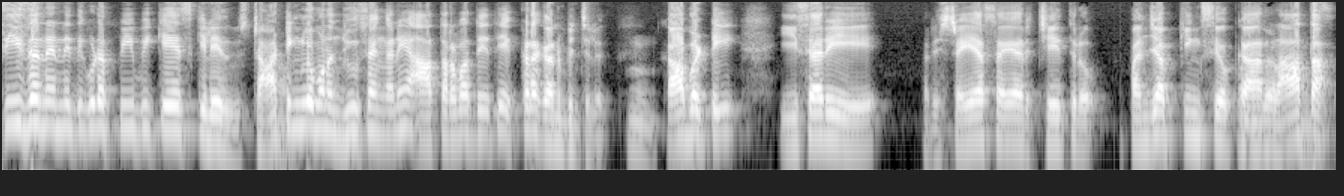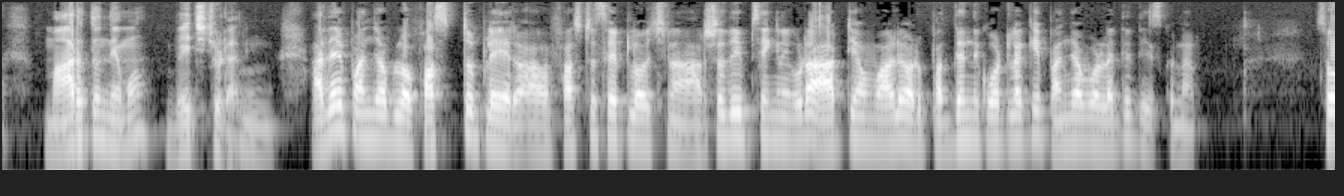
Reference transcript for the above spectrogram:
సీజన్ అనేది కూడా పీబీకేఎస్కి లేదు. స్టార్టింగ్లో మనం చూసాం కానీ ఆ తర్వాత అయితే ఎక్కడ కనిపించలేదు. Hmm. కాబట్టి ఈసారి మరి శ్రేయస్ అయ్యర్ చేతిలో పంజాబ్ కింగ్స్ యొక్క రాత. మారుతుందేమో వేచి చూడాలి. అదే పంజాబ్లో ఫస్ట్ ప్లేయర్ ఫస్ట్ సెట్లో వచ్చిన హర్షదీప్ సింగ్ని కూడా ఆర్టీఎం వాళ్ళు వాడు పద్దెనిమిది కోట్లకి పంజాబ్ వాళ్ళు అయితే తీసుకున్నారు సో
